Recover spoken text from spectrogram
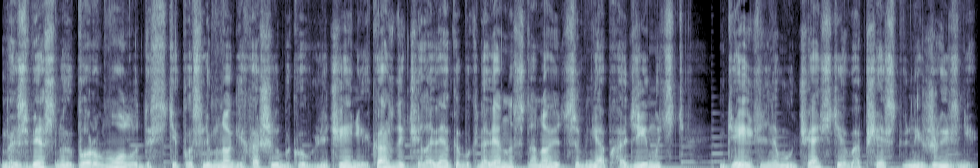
В известную пору молодости, после многих ошибок и увлечений, каждый человек обыкновенно становится в необходимость деятельного участия в общественной жизни,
